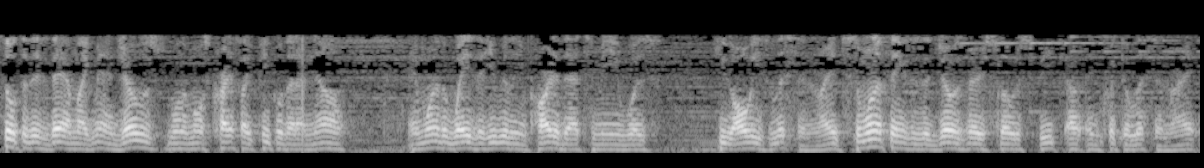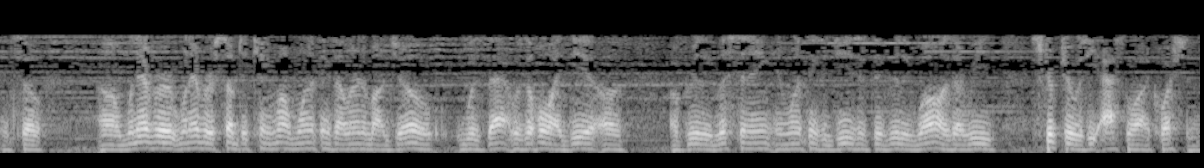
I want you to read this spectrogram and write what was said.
still to this day, I'm like, man, Joe's one of the most Christ-like people that I know. And one of the ways that he really imparted that to me was he always listened, right? So one of the things is that Joe is very slow to speak uh, and quick to listen, right? And so um, whenever whenever a subject came up, one of the things I learned about Joe was that was the whole idea of of really listening. And one of the things that Jesus did really well as I read Scripture was he asked a lot of questions,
